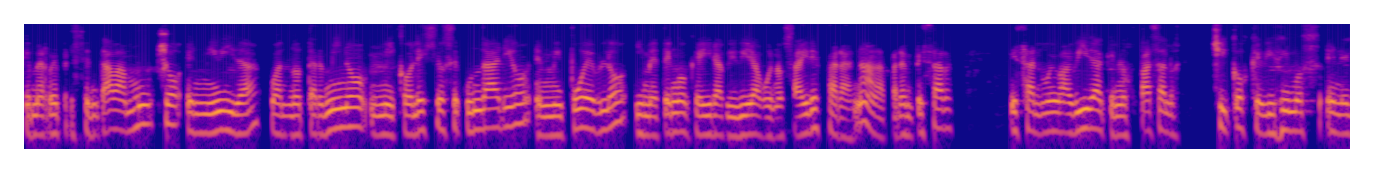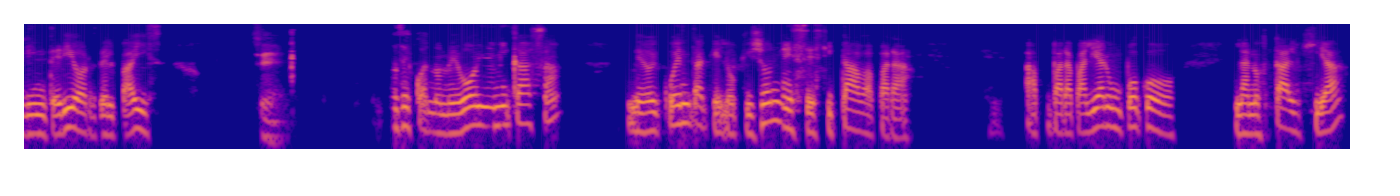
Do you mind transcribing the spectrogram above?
que me representaba mucho en mi vida cuando termino mi colegio secundario en mi pueblo y me tengo que ir a vivir a Buenos Aires para nada, para empezar esa nueva vida que nos pasa a los chicos que vivimos en el interior del país. Sí. Entonces cuando me voy de mi casa, me doy cuenta que lo que yo necesitaba para, para paliar un poco la nostalgia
